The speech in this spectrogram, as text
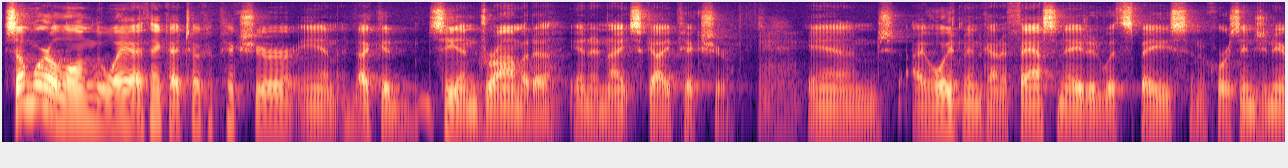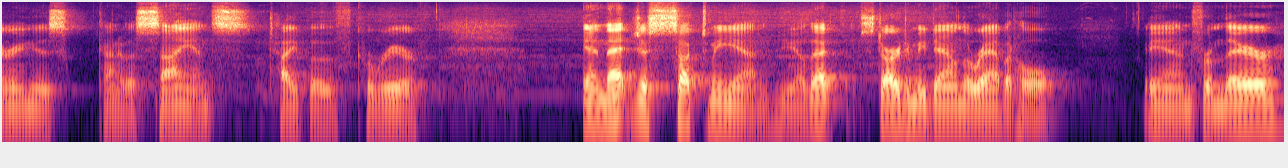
Somewhere along the way, I think I took a picture and I could see Andromeda in a night sky picture. Mm-hmm. And I've always been kind of fascinated with space, and of course, engineering is kind of a science type of career. And that just sucked me in. You know, that started me down the rabbit hole. And from there,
